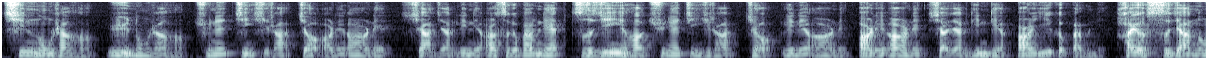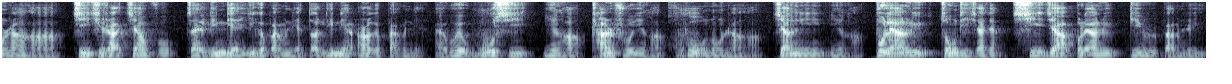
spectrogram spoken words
青农商行、豫农商行去年净息差较二零二二年下降零点二四个百分点。紫金银行去年净息差较零点二二年二零二二年下降零点二一个百分点。还有四家农商行净息差降幅在零点一个百分点到零点二个百分点，哎，为无锡银行、常熟银行、沪农商行、江阴银行。不良率总体下降，七家不良率低于百。分之一。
